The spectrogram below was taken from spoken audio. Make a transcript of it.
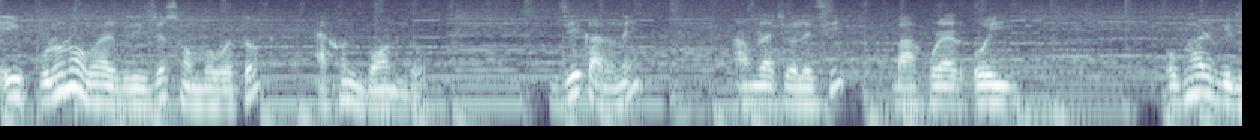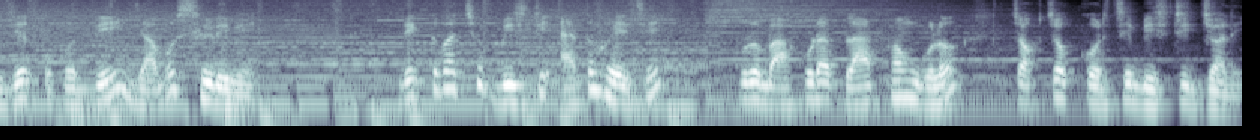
এই পুরনো ওভারব্রিজটা সম্ভবত এখন বন্ধ। যে কারণে আমরা চলেছি বাঁকুড়ার ওই ওভারব্রিজের উপর দিয়েই যাব সিঁড়ি বেয়ে। দেখতে পাচ্ছ বৃষ্টি এত হয়েছে, পুরো বাঁকুড়ার প্ল্যাটফর্মগুলো চকচক করছে বৃষ্টির জলে।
